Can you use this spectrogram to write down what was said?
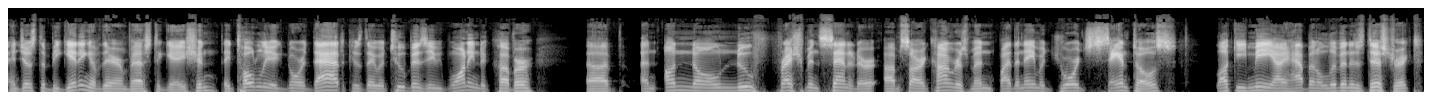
and just the beginning of their investigation. They totally ignored that because they were too busy wanting to cover uh, an unknown new freshman senator, I'm sorry, congressman by the name of George Santos. Lucky me, I happen to live in his district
